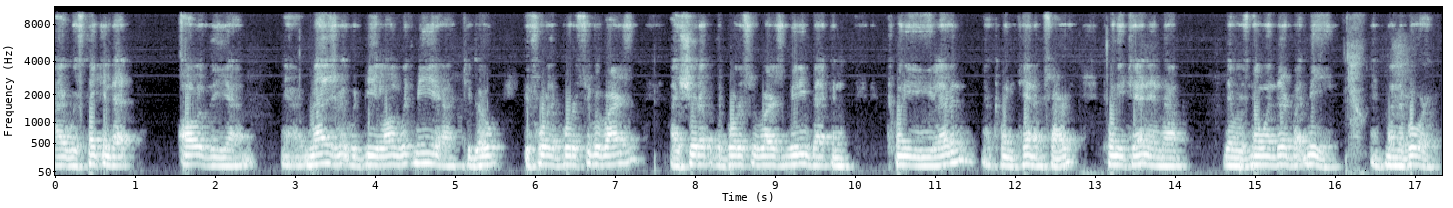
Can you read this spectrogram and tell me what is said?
I was thinking that all of the um, uh, management would be along with me uh, to go before the Board of Supervisors. I showed up at the Board of Supervisors meeting back in 2011, uh, 2010, I'm sorry, 2010, and uh, there was no one there but me and on the board.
